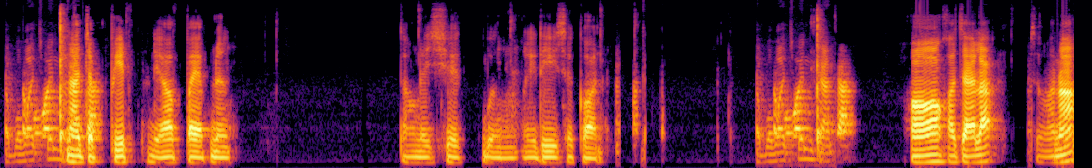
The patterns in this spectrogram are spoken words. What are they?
แต่บอกว่าจะเป็นน่าจะผิด เดี๋ยวแป๊บหนึ่ง ต้องได้เช็คเบิ่งให้ดีซะก่อนแต่บอกว่าจะเป็นการอ๋อเข้าใจละสมมติเนาะ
